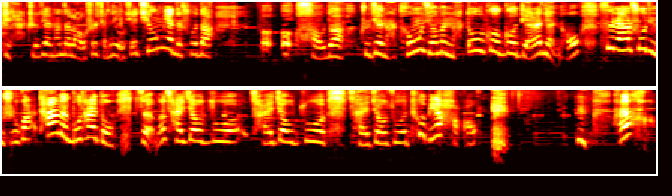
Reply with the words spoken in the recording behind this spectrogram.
着呀，只见他的老师显得有些轻蔑的说道。呃呃，好的。只见呢，同学们呢都个个点了点头。虽然说句实话，他们不太懂怎么才叫做才叫做才叫做特别好。嗯，很好。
